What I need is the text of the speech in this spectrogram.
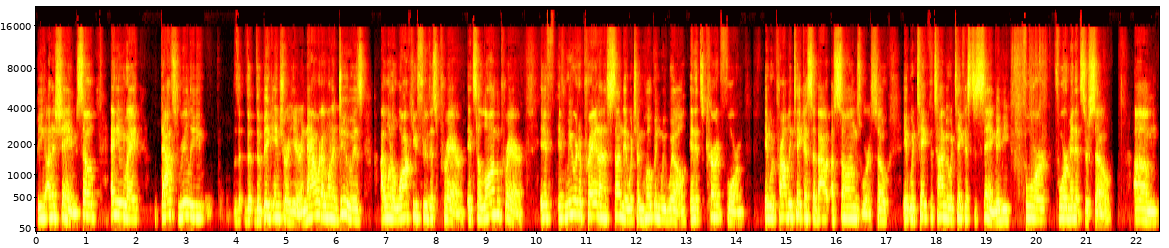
being unashamed so anyway that's really the, the, the big intro here. And now what I want to do is I want to walk you through this prayer. It's a long prayer. If if we were to pray it on a Sunday, which I'm hoping we will, in its current form, it would probably take us about a song's worth. So it would take the time it would take us to sing, maybe four four minutes or so. Um,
